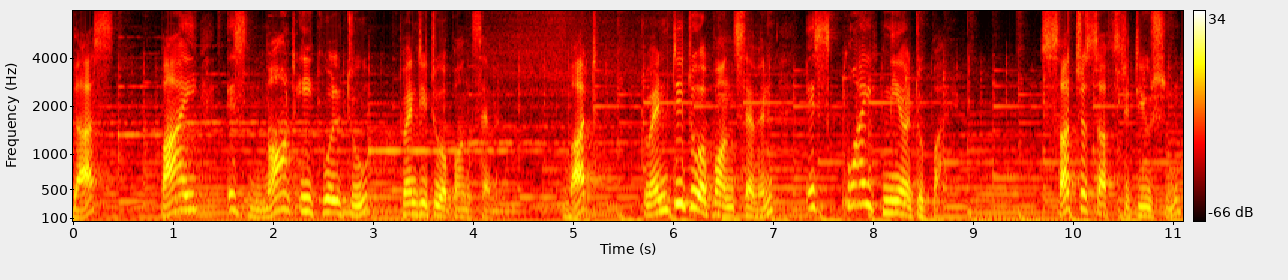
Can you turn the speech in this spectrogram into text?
Thus, pi is not equal to 22 upon 7. But 22 upon 7 is quite near to pi. Such a substitution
